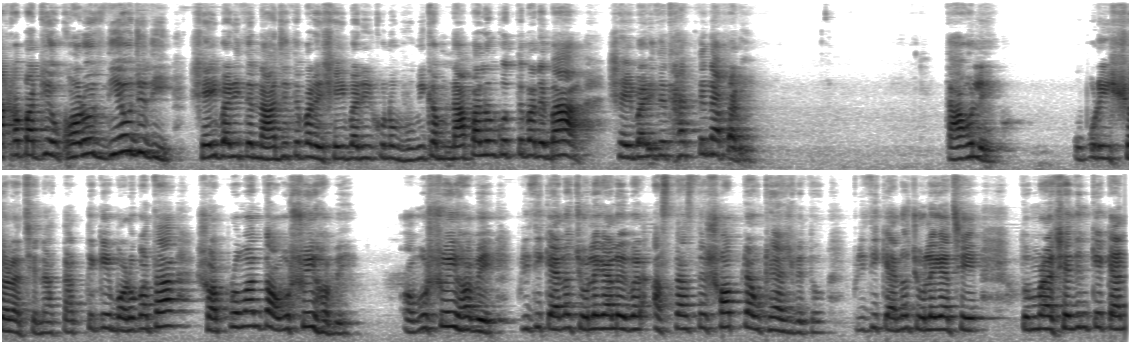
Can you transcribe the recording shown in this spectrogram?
টাকা পাঠিয়েও খরচ দিয়েও যদি সেই বাড়িতে না যেতে পারে, সেই বাড়ির কোনো ভূমিকা না পালন করতে পারে বা সেই বাড়িতে থাকতে না পারে, তাহলে উপরে ঈশ্বর আছে না তার থেকে বড় কথা, সব প্রমাণ তো অবশ্যই হবে। অবশ্যই হবে। প্রীতি কেন চলে গেল? এবার আস্তে আস্তে সবটা উঠে আসবে তো। প্রীতি কেন চলে গেছে? তোমরা সেদিনকে কেন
